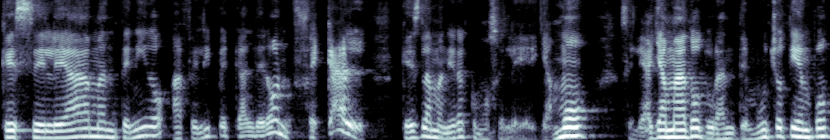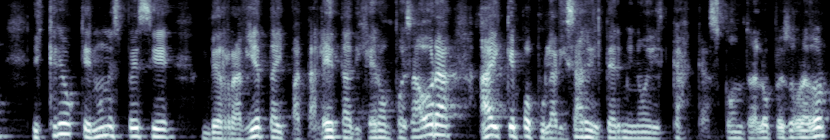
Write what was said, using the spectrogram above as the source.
que se le ha mantenido a Felipe Calderón, fecal, que es la manera como se le llamó, se le ha llamado durante mucho tiempo, y creo que en una especie de rabieta y pataleta dijeron, pues ahora hay que popularizar el término el cacas contra López Obrador,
